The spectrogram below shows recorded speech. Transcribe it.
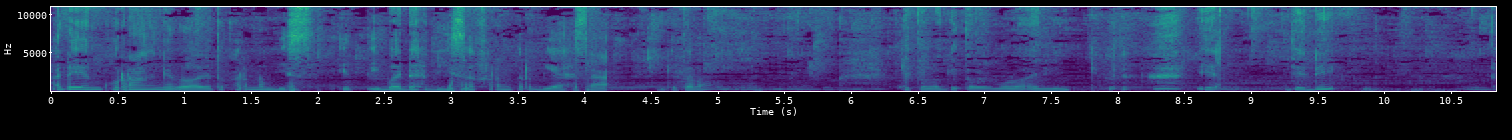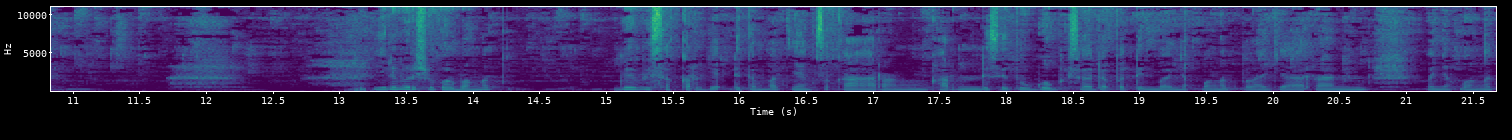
ada yang kurang gitu loh. Itu karena bis ibadah bisa karena terbiasa gitu loh. Gitu loh gitu loh mulu anjing. Ya jadi jadi bersyukur banget gue bisa kerja di tempat yang sekarang karena di situ gue bisa dapetin banyak banget pelajaran banyak banget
